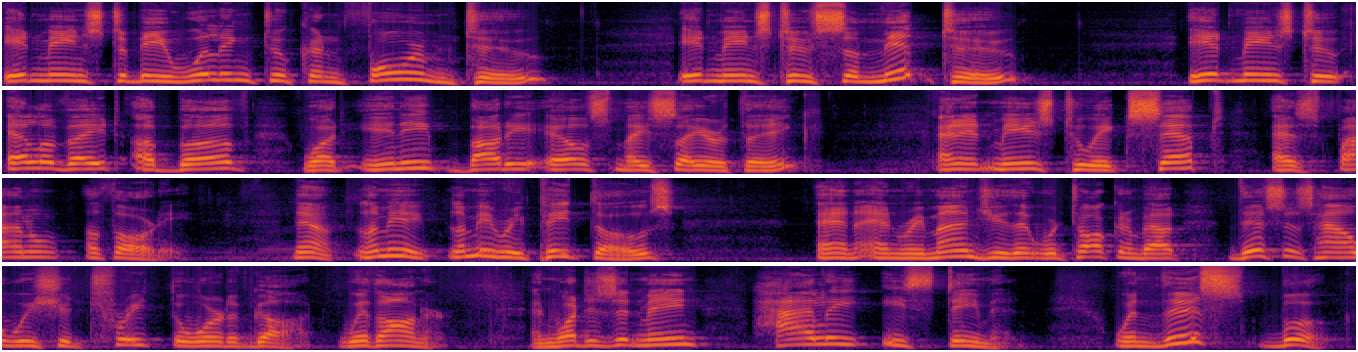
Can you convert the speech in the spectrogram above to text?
It means to be willing to conform to. It means to submit to. It means to elevate above what anybody else may say or think. And it means to accept as final authority. Now, let me, let me repeat those and, and remind you that we're talking about this is how we should treat the Word of God with honor. And what does it mean? Highly esteem it. When this book,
